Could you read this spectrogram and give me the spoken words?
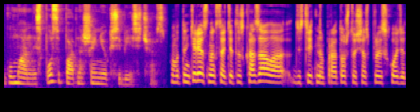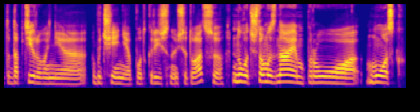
гуманный способ по отношению к себе сейчас. Вот интересно, кстати, ты сказала действительно про то, что сейчас происходит адаптирование обучения под кризисную ситуацию. Ну вот что мы знаем про мозг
